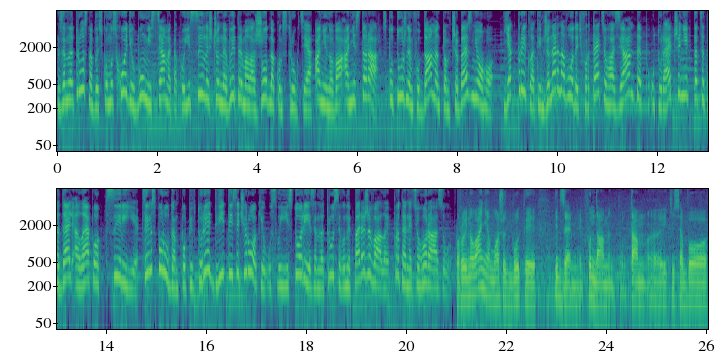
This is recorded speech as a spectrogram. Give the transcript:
Землетрус на близькому сході був місцями такої сили, що не витримала жодна конструкція, ані нова, ані стара, з потужним фундаментом чи без нього. Як приклад, інженер наводить фортецю Газіантеп у Туреччині та цитадель Алепо в Сирії. Цим спорудам по півтори-дві тисячі років у своїй історії землетруси вони переживали, проте не цього разу. Руйнування можуть бути підземні, фундаменту, там е, якісь або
